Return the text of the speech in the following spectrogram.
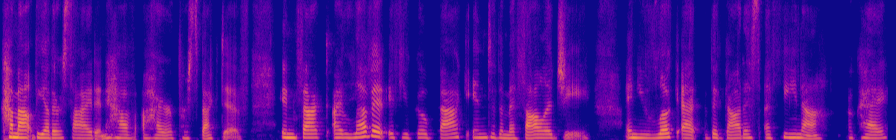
come out the other side and have a higher perspective. In fact i love it if you go back into the mythology and you look at the goddess athena Okay.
